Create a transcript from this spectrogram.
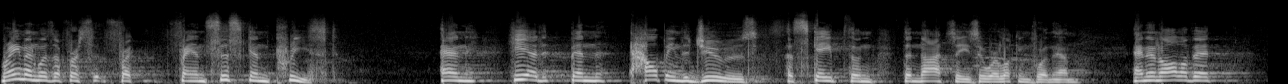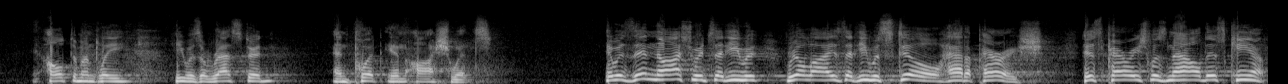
Raymond was a Franciscan priest, and he had been helping the Jews escape the, the Nazis who were looking for them. And in all of it, ultimately, he was arrested and put in Auschwitz. It was in Auschwitz that he re- realized that he was still had a parish. His parish was now this camp.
